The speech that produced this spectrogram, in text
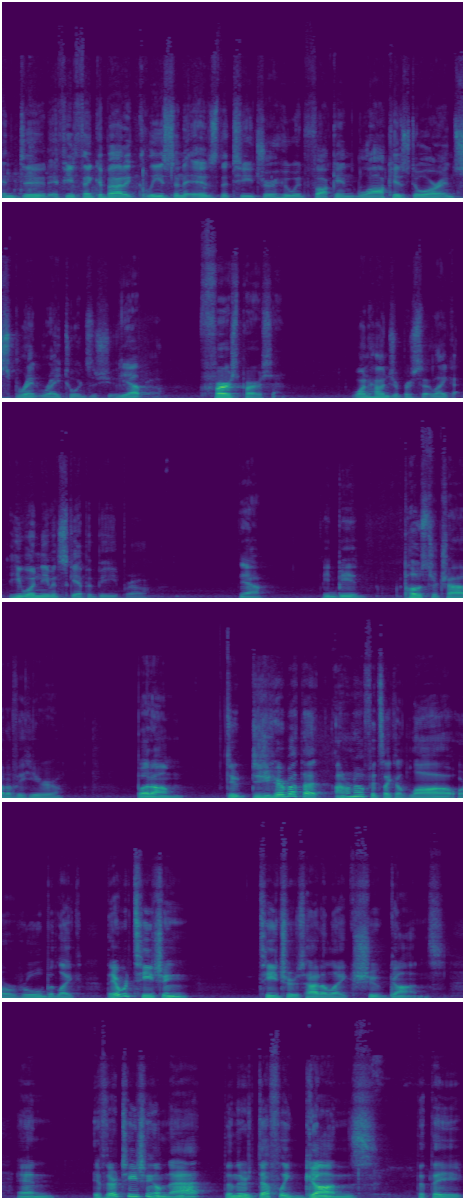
And dude, if you think about it, Gleason is the teacher who would fucking lock his door and sprint right towards the shooter. Yep, first person. One hundred percent. Like he wouldn't even skip a beat, bro. Yeah, he'd be a poster child of a hero. But um, dude, did you hear about that? I don't know if it's like a law or a rule, but like they were teaching teachers how to like shoot guns, and if they're teaching them that, then there's definitely guns that they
